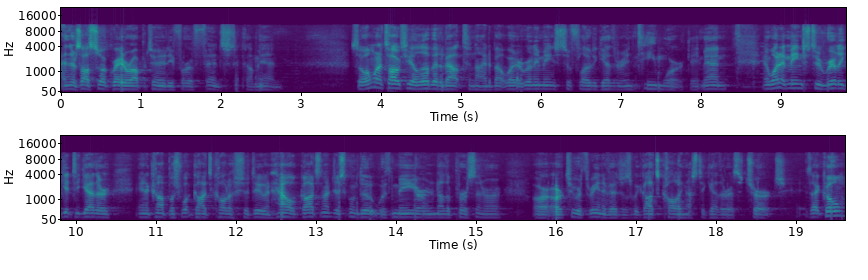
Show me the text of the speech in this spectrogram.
And there's also a greater opportunity for offense to come in. So I want to talk to you a little bit about tonight about what it really means to flow together in teamwork. Amen. And what it means to really get together and accomplish what God's called us to do and how God's not just going to do it with me or another person or, or, or two or three individuals, but God's calling us together as a church. Is that cool?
